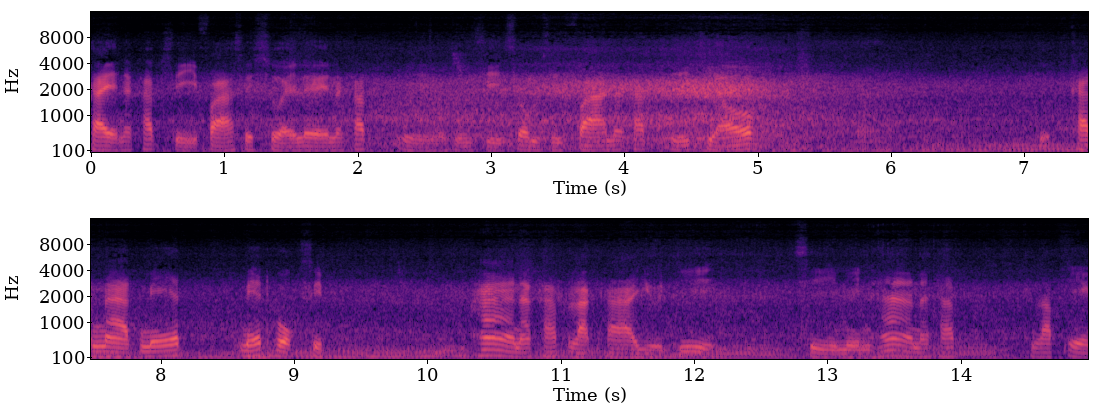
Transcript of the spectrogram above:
ชัยนะครับ สีฟ้าสวยๆเลยนะครับอืมมีสีส้มสีฟ้านะครับ สีเขียว ขนาดเมตรเมตรหกสิบห้านะครับ ราคาอยู่ที่สี่หมื่นห้านะครับ รับเอง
